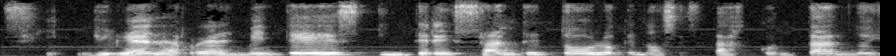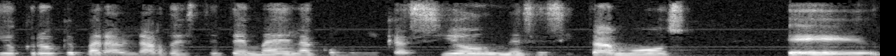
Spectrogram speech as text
Sí, Juliana, realmente es interesante todo lo que nos estás contando. Yo creo que para hablar de este tema de la comunicación necesitamos eh,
